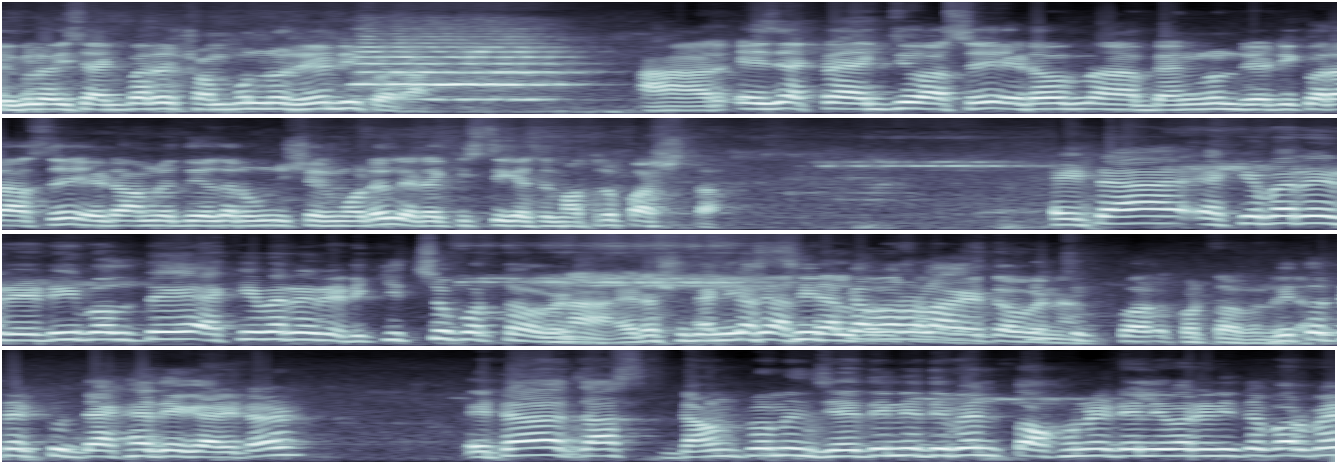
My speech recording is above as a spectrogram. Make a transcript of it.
এগুলো হচ্ছে একবারে সম্পূর্ণ রেডি করা। আর এই যে একটা একজিও আছে এটাও ব্যাঙ্গলোর রেডি করা আছে। এটা আমরা দুই হাজার উনিশের মডেল এটা কিস্তি গেছে মাত্র পাঁচটা। এটা একেবারে রেডি বলতে একেবারে রেডি কিচ্ছু করতে হবে না। এটা শুধু একটা নিবে আর seat তেল cover ও ভরতে লাগাইতে হবে না। করতে হবে না ভিতরটা একটু দেখা দিয়ে গাড়িটার। এটা জাস্ট ডাউন পেমেন্ট যেদিনই দিবেন তখনই ডেলিভারি নিতে পারবে।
